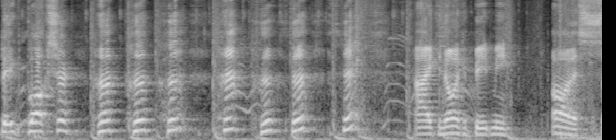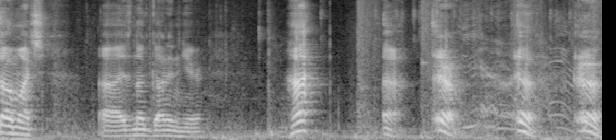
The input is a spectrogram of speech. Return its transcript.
Big boxer, huh? Huh? Huh? Huh? Huh? Huh? huh? I can no one can beat me. Oh, there's so much. Uh, there's no gun in here. Huh? Uh, uh, uh, uh.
